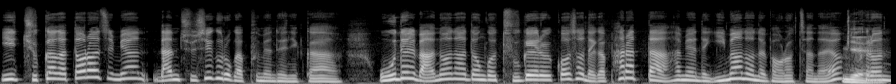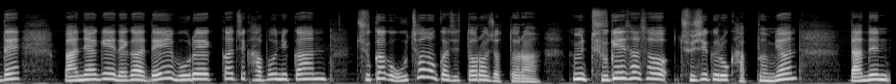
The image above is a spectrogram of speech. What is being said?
이 주가가 떨어지면 난 주식으로 갚으면 되니까 오늘 만 원 하던 거 두 개를 꺼서 내가 팔았다 하면은 2만 원을 벌었잖아요. 예. 그런데 만약에 내가 내일 모레까지 가보니까 한 주가가 5천 원까지 떨어졌더라. 그러면 두 개 사서 주식으로 갚으면 나는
